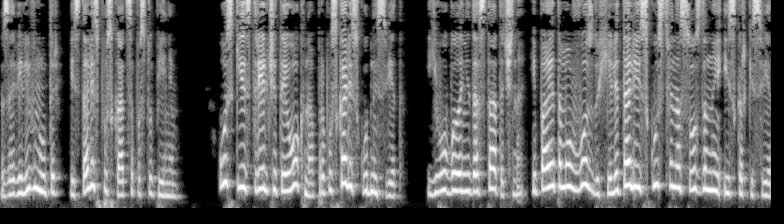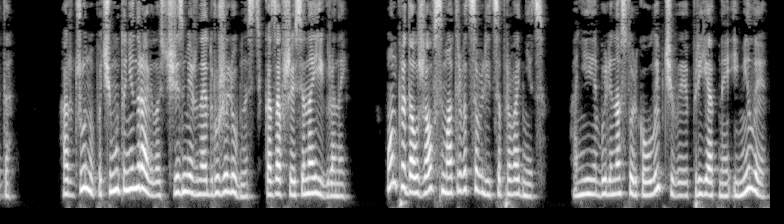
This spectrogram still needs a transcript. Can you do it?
Завели внутрь и стали спускаться по ступеням. Узкие стрельчатые окна пропускали скудный свет. Его было недостаточно, и поэтому в воздухе летали искусственно созданные искорки света. Арджуну почему-то не нравилась чрезмерная дружелюбность, казавшаяся наигранной. Он продолжал всматриваться в лица проводниц. Они были настолько улыбчивые, приятные и милые,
